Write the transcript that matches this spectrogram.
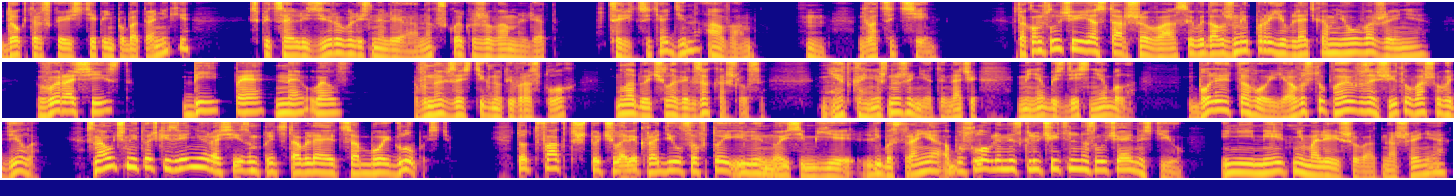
Докторская степень по ботанике — специализировались на лианах. Сколько же вам лет? Тридцать один, а вам? Хм, двадцать семь. В таком случае я старше вас, и вы должны проявлять ко мне уважение. Вы расист? Би П. Неуэллс? Вновь застигнутый врасплох, молодой человек закашлялся. Нет, конечно же нет, иначе меня бы здесь не было. Более того, я выступаю в защиту вашего дела. С научной точки зрения расизм представляет собой глупость. Тот факт, что человек родился в той или иной семье, либо стране, обусловлен исключительно случайностью и не имеет ни малейшего отношения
